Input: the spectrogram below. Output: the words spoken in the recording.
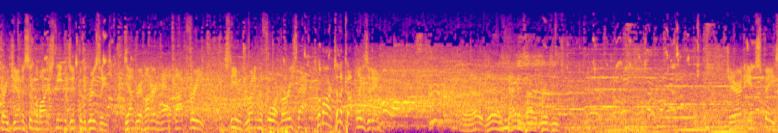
Trey Jemison, Lamar Stevens in for the Grizzlies. DeAndre Hunter had it knocked free. Stevens running the floor. Murray's back. Lamar to the cup, lays it in. Yeah, that, is, that is how the Grizzlies. Jaren in space,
